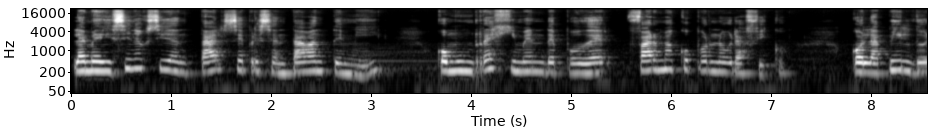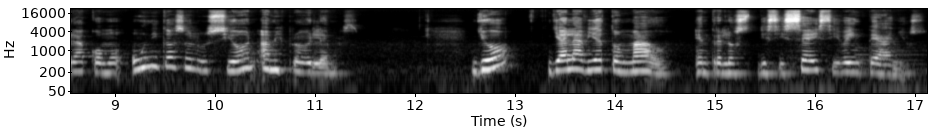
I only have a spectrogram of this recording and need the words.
La medicina occidental se presentaba ante mí como un régimen de poder fármaco pornográfico, con la píldora como única solución a mis problemas. Yo ya la había tomado entre los 16 y 20 años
